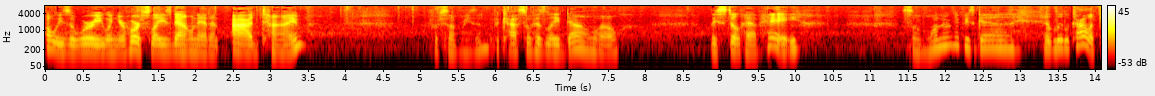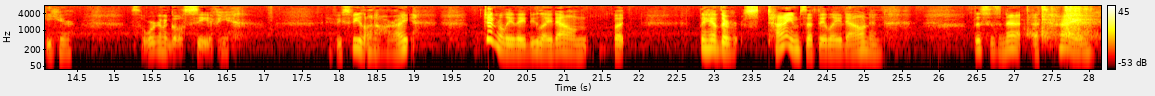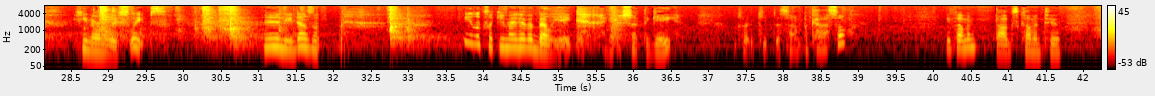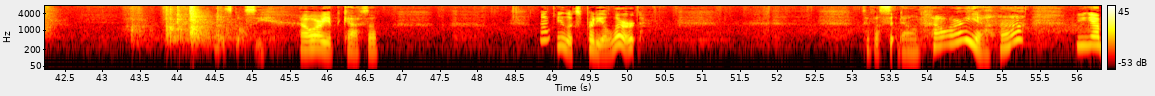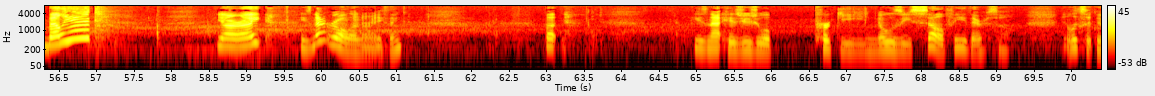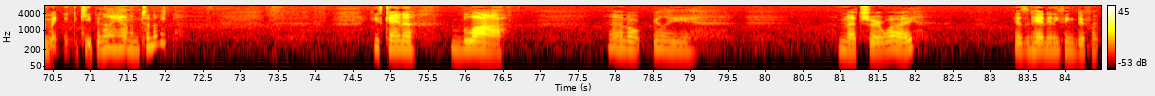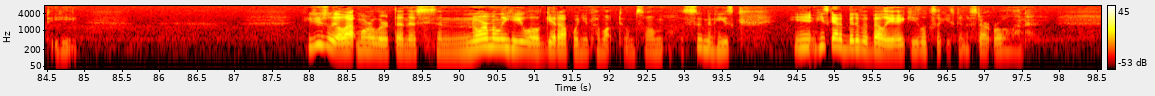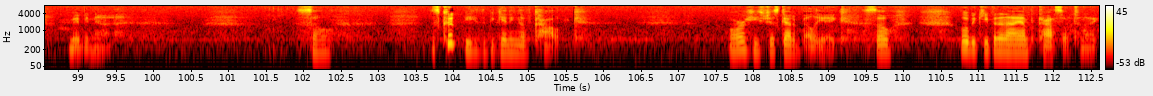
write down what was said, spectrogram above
always a worry when your horse lays down at an odd time. For some reason, Picasso has laid down well. They still have hay. So I'm wondering if he's got a little colicky here. So we're gonna go see if he if he's feeling all right. Generally they do lay down, but they have their times that they lay down and this is not a time he normally sleeps. And he doesn't. He looks like he might have a bellyache. I gotta shut the gate. I'll try to keep this on Picasso. You coming? Dog's coming too. Let's go see. How are you, Picasso? Oh, he looks pretty alert. Let's have a sit down. How are you, huh? You got bellyache? You alright? He's not rolling or anything. But he's not his usual perky, nosy self either, so it looks like we might need to keep an eye on him tonight. He's kind of blah. I don't really. I'm not sure why. He hasn't had anything different to eat. He's usually a lot more alert than this, and normally he will get up when you come up to him. So I'm assuming he's he, he's got a bit of a bellyache. He looks like he's going to start rolling. Maybe not. So this could be the beginning of colic, or he's just got a bellyache. So we'll be keeping an eye on Picasso tonight.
